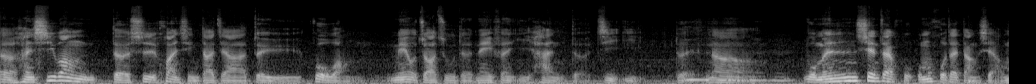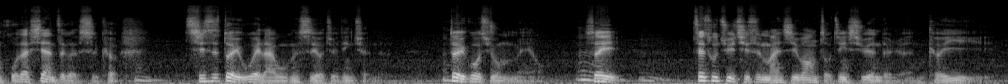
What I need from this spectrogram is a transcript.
呃，很希望的是唤醒大家对于过往没有抓住的那一份遗憾的记忆。对，那我们现在活，我们活在当下，我们活在现在这个时刻。其实对于未来，我们是有决定权的。对于过去，我们没有。所以，这出剧其实蛮希望走进戏院的人，可以呃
